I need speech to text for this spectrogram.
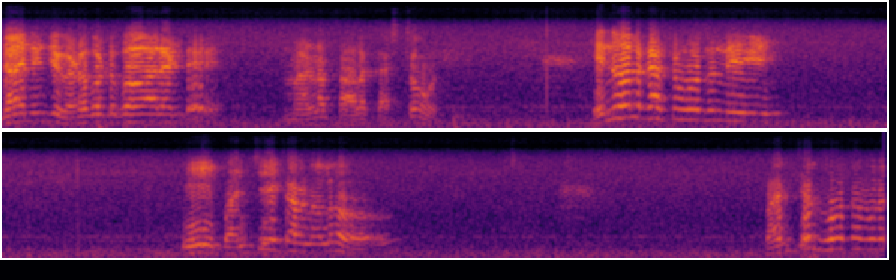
దాని నుంచి విడగొట్టుకోవాలంటే మళ్ళా చాలా కష్టం అవుతుంది. ఎన్నివల్ల కష్టం అవుతుంది? ఈ పంచీకరణలో పంచభూతముల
